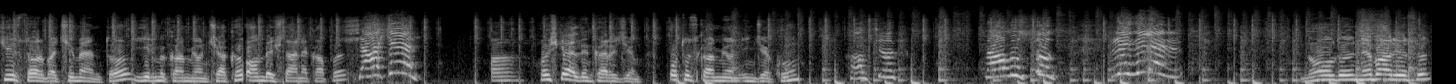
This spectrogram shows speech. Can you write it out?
200 torba çimento, 20 kamyon çakıl, 15 tane kapı. Şakir! Aa, hoş geldin karıcığım. 30 kamyon ince kum. Alçak! Namussuz! Rezil herif! Ne oldu, ne bağırıyorsun?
